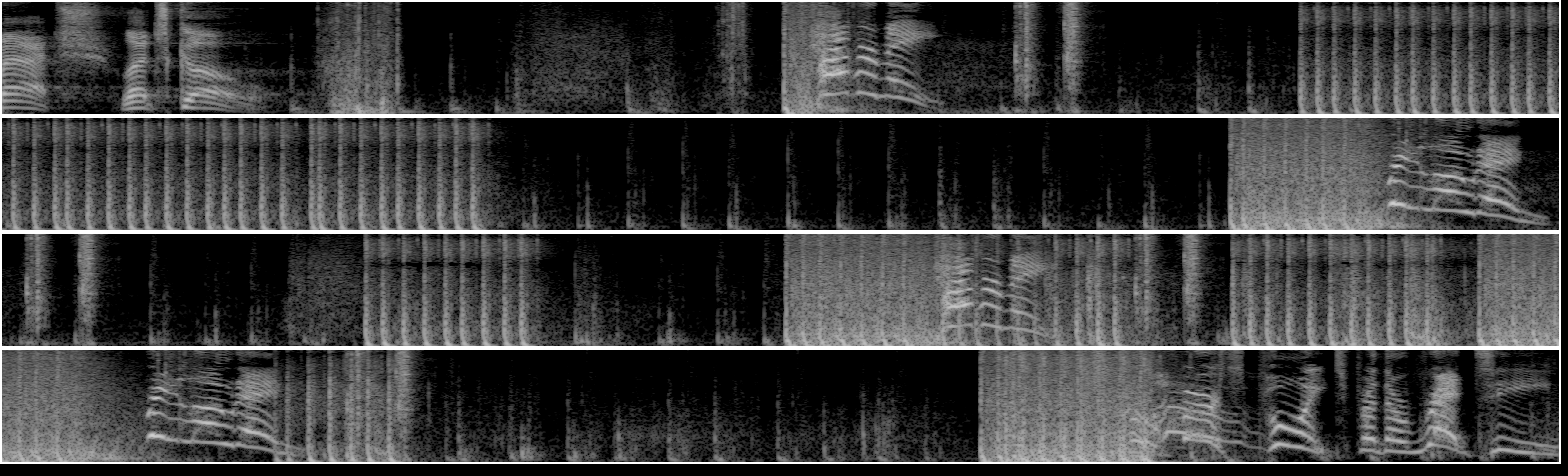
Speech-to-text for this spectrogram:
Match, let's go. Cover me! Reloading! Cover me! Reloading! First point for the red team!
